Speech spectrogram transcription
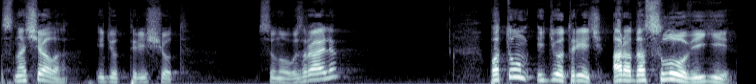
Сначала идет пересчет сынов Израиля, потом идет речь о родословии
